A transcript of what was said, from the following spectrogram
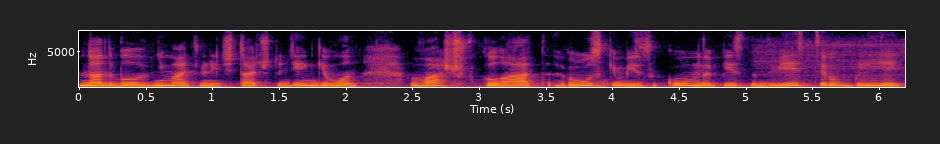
Надо было внимательнее читать, что деньги вон, ваш вклад русским языком написано 200 рублей.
